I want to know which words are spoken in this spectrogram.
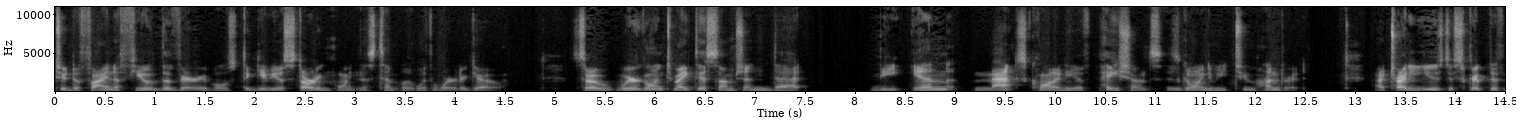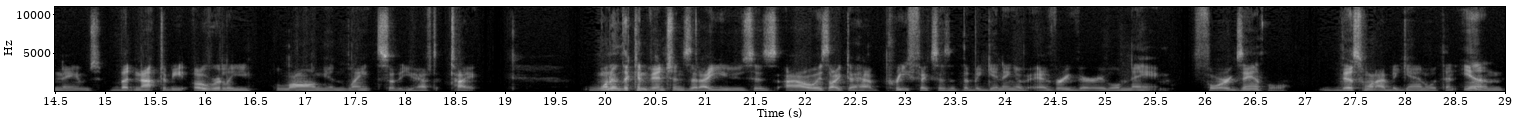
to define a few of the variables to give you a starting point in this template with where to go. So we're going to make the assumption that the N max quantity of patients is going to be 200. I try to use descriptive names, but not to be overly long in length so that you have to type. One of the conventions that I use is I always like to have prefixes at the beginning of every variable name. For example, this one I began with an N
